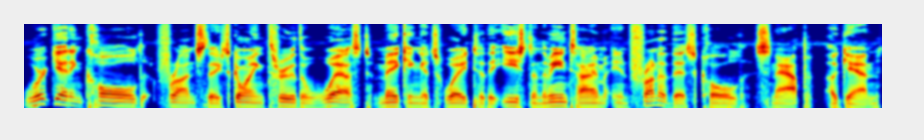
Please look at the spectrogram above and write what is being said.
we're getting cold fronts that's going through the west, making its way to the east. In the meantime, in front of this cold snap again,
